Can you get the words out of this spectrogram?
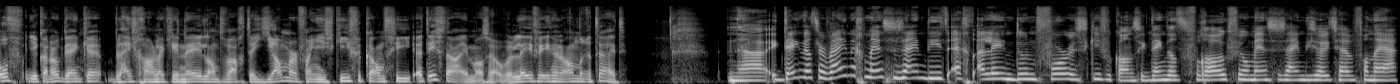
Of je kan ook denken, blijf gewoon lekker in Nederland wachten. Jammer van je skivakantie. Het is nou eenmaal zo, we leven in een andere tijd. Nou, ik denk dat er weinig mensen zijn die het echt alleen doen voor hun skivakantie. Ik denk dat het vooral ook veel mensen zijn die zoiets hebben van, nou ja,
